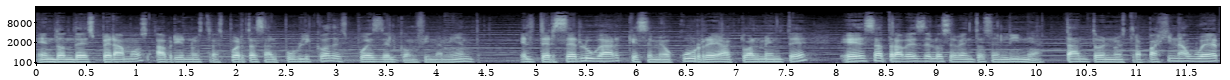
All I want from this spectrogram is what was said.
en donde esperamos abrir nuestras puertas al público después del confinamiento. El tercer lugar que se me ocurre actualmente es a través de los eventos en línea, tanto en nuestra página web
